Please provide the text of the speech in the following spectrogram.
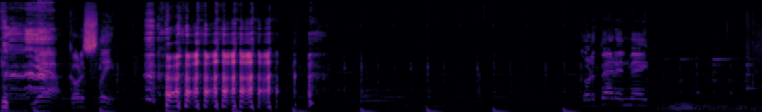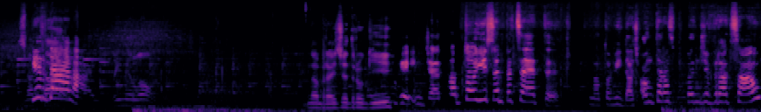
Yeah, go to sleep. Go to bed, inmate. Spierdalaj! Leave me alone. Dobra, idzie drugi. Drugie idzie. To, to jest NPC-ty. No to widać. On teraz będzie wracał.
